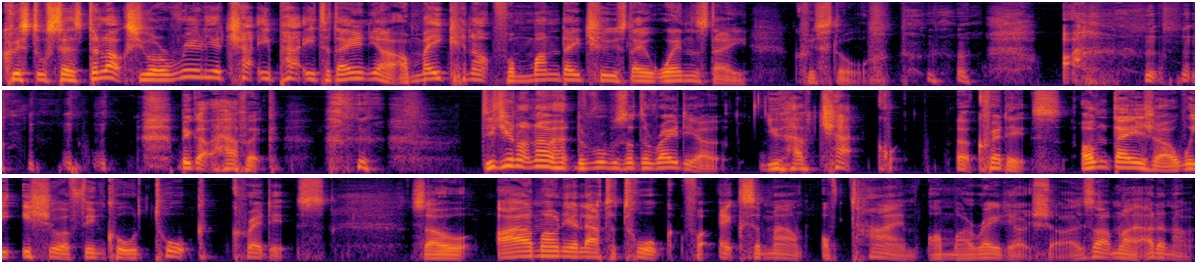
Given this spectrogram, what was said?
Crystal says, Dlux, you are really a chatty patty today, ain't ya? I'm making up for Monday, Tuesday, Wednesday. Crystal. Big up Havoc. Did you not know the rules of the radio? You have chat qu- uh, credits. On Deja, we issue a thing called talk credits. So I'm only allowed to talk for X amount of time on my radio show. So I'm like, I don't know,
